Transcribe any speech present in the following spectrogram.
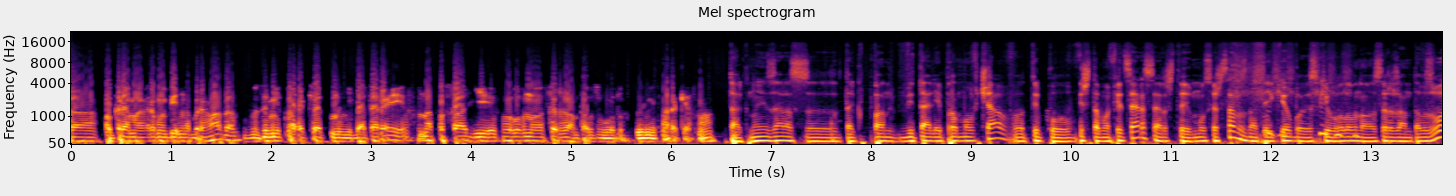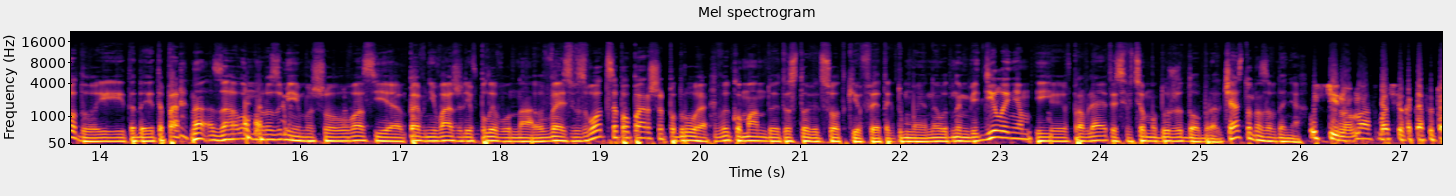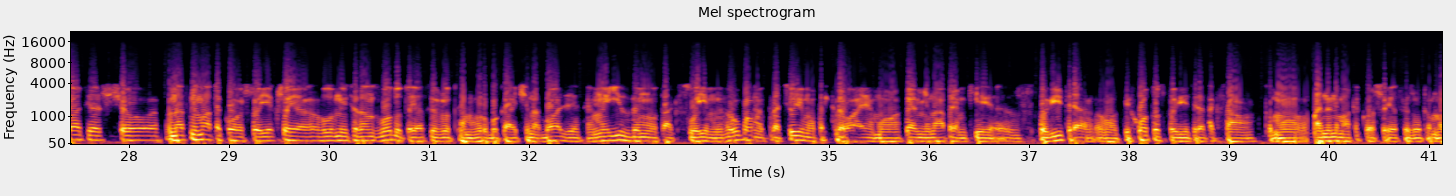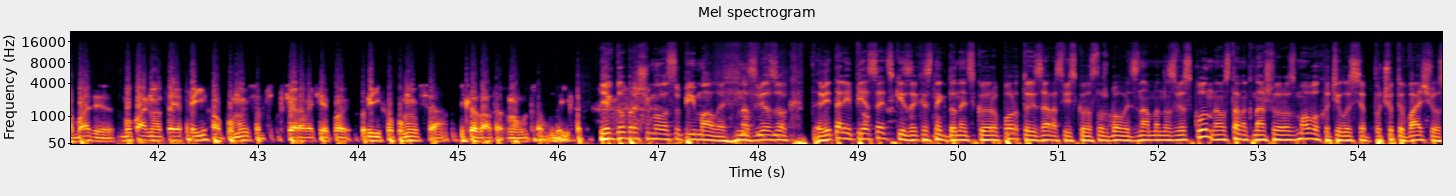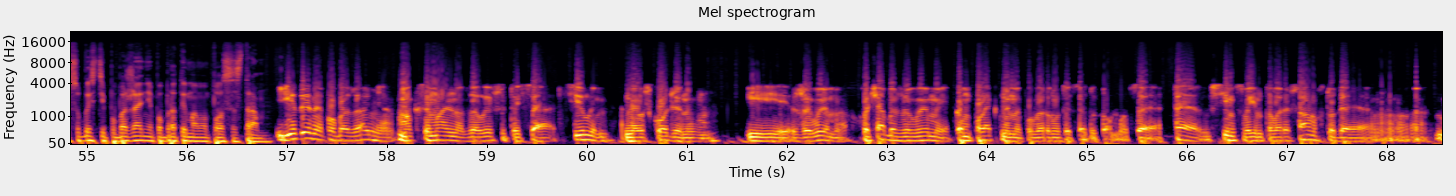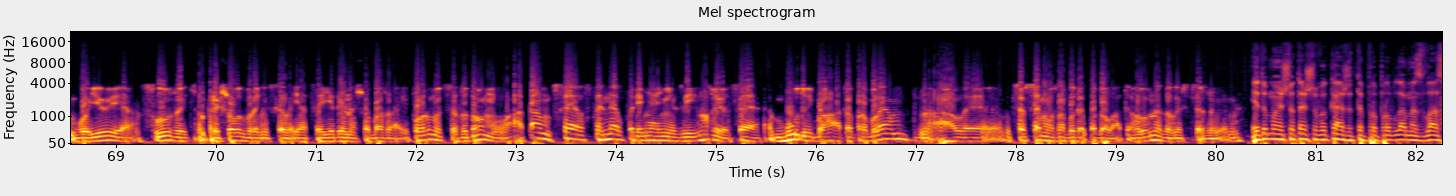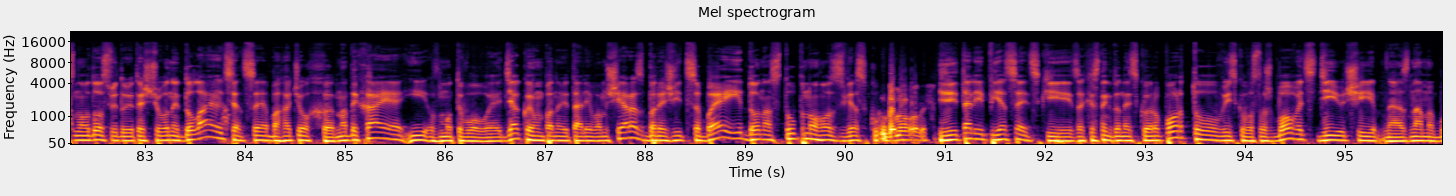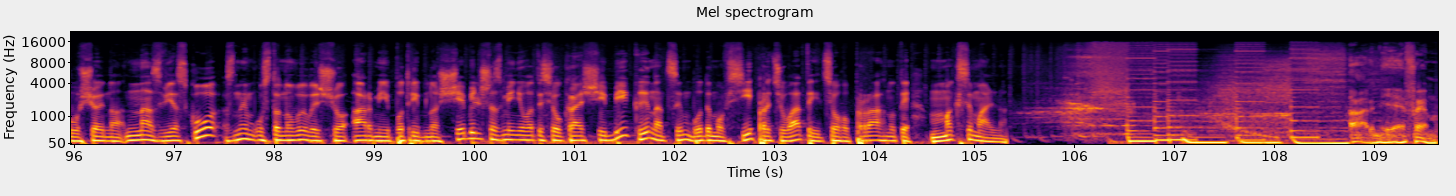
81-ша окрема аеромобільна бригада в зенітно-ракетній батареї на посаді головного сержанта взводу зенітно-ракетного. Так, ну і зараз е, так пан Віталій промовчав. Типу, ви ж там офіцер, серж, ти мусиш сам знати, які обов'язки у головного сержанта взводу, і т.д. і тепер. На загалом ми розуміємо, що у вас є певні важелі впливу на весь взвод. Це по-перше. По-друге, ви командуєте 100%, я так думаю, не одним відділенням і вправляєтеся в цьому дуже добре. Часто на завданнях. Постійно у нас бачите така ситуація, що у нас нема такого, що якщо я головний сержант взводу, то я сижу там, грубо кажучи, на базі. Ми їздимо так своїми групами, працюємо, прикриваємо певні напрямки з повітря, піхоту з повітря так само. Тому в мене нема такого, що я сижу там на базі. Буквально це я приїхав, помився вчора ввечері приїхав, помився. Післязавтра знову треба буде їхати. Як добре, що ми вас упіймали на зв'язок. Віталій П'ясецький, захисник Донецького аеропорту, і зараз військовослужбовець з нами на зв'язку. Наостанок нашої розмови хотілося б почути ваші особисті побажання побратимам по сестрам. Єдине побажання максимально залишитися цілим, неушкодженим і живими, хоча б живими, комплектними повернутися додому. Це те всім своїм товаришам, хто де е, воює, служить, прийшов збройні сили. Я це єдине, що бажаю. Повернутися додому, а там все остальне в порівнянні з війною. Це будуть багато проблем, але це все можна буде подолати. Головне залишитися живими. Я думаю, що те, що ви кажете про проблеми з власного досвіду, і те, що вони долаються, це багатьох надихає і вмотивовує. Дякуємо, пане Віталію, вам ще раз. Бережіть себе і до наступного зв'язку. Домовились. Віталій П'ясецький, захисник Донецького аеропорту, військовослужбовець, діючий е, з нами був щойно на зв'язку. З ним установили, що армії потрібно ще більше змінюватися у кращий бік, і над цим будемо всі працювати і цього прагнути максимально. Армія ФМ.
